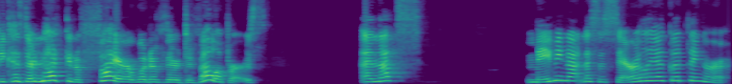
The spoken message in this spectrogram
because they're not going to fire one of their developers, and that's maybe not necessarily a good thing, or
